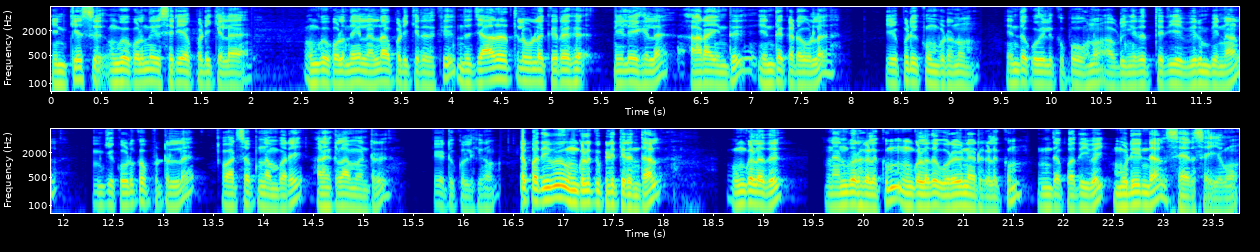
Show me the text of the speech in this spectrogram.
இன்கேஸ் உங்கள் குழந்தைங்க சரியாக படிக்கலை உங்கள் குழந்தைகள் நல்லா படிக்கிறதுக்கு இந்த ஜாதகத்தில் உள்ள கிரக நிலைகளை ஆராய்ந்து எந்த கடவுளை எப்படி கும்பிடணும் எந்த கோயிலுக்கு போகணும் அப்படிங்கிறது தெரிய விரும்பினால் இங்கே கொடுக்கப்பட்டுள்ள வாட்ஸ்அப் நம்பரை அணுகலாம் என்று கேட்டுக்கொள்கிறோம். இந்த பதிவு உங்களுக்கு பிடித்திருந்தால் உங்களது நண்பர்களுக்கும் உங்களது உறவினர்களுக்கும் இந்த பதிவை முடிந்தால் ஷேர் செய்யவும்.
